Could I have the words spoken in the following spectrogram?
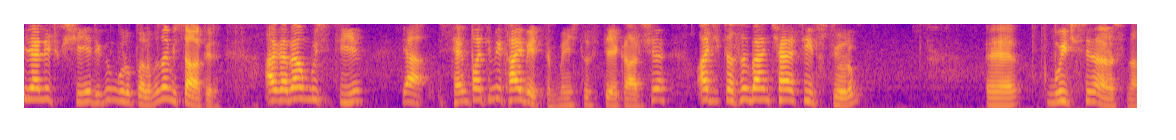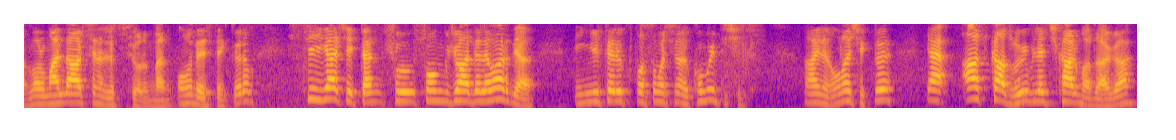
Bilen 3 kişi 7 gün gruplarımıza misafir. Aga ben bu City'yi ya sempatimi kaybettim Manchester City'ye karşı. Açıkçası ben Chelsea'yi tutuyorum. Ee, bu ikisinin arasından. Normalde Arsenal'i tutuyorum ben. Onu destekliyorum. City gerçekten şu son mücadele vardı ya. İngiltere Kupası maçına Community Shield. Aynen ona çıktı. Ya yani az kadroyu bile çıkarmadı aga.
